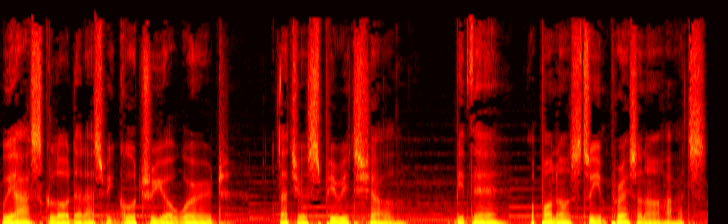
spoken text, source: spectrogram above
We ask, Lord, that as we go through your word, that your spirit shall be there upon us to impress on our hearts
